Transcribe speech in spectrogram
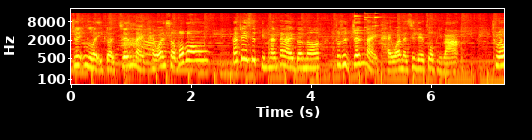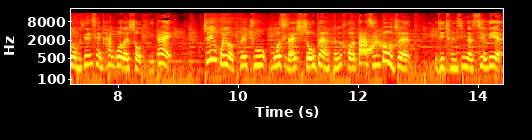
捐印了一个真奶台湾小包包。那这次品牌带来的呢，就是真奶台湾的系列作品啦。除了我们先前看过的手提袋，这一回有推出摸起来手感很好的大型抱枕，以及全新的系列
